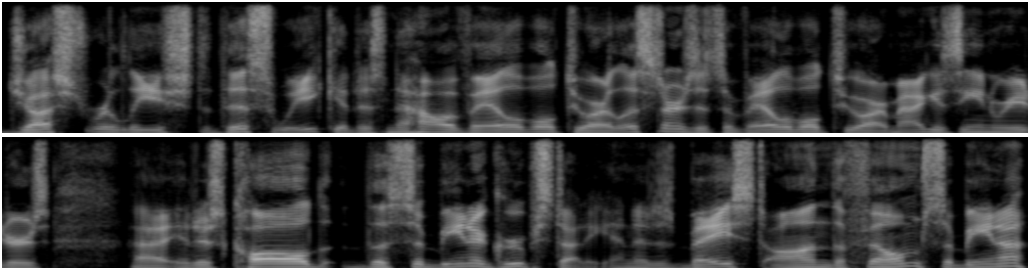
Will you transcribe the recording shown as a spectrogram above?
just released this week. It is now available to our listeners, it's available to our magazine readers. Uh, it is called the Sabina Group Study, and it is based on the film Sabina,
